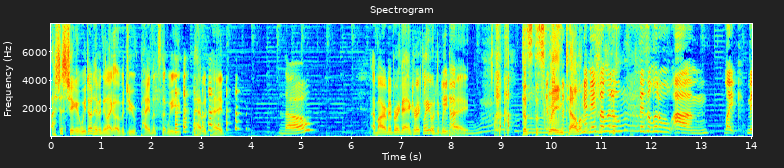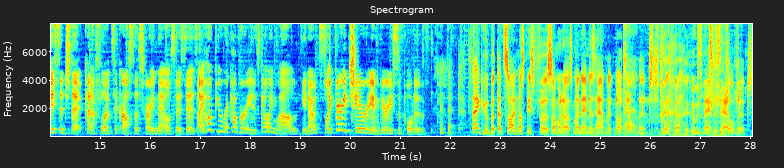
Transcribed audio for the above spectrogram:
I was just checking. We don't have any like overdue payments that we haven't paid. No. Am I remembering that incorrectly, or did we pay? Does the screen tell him? And there's a little there's a little um like message that kind of floats across the screen that also says, "I hope your recovery is going well." You know, it's like very cheery and very supportive. Thank you, but that sign must be for someone else. My name is Hamlet, not Helmet. Whose name is Helmet?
